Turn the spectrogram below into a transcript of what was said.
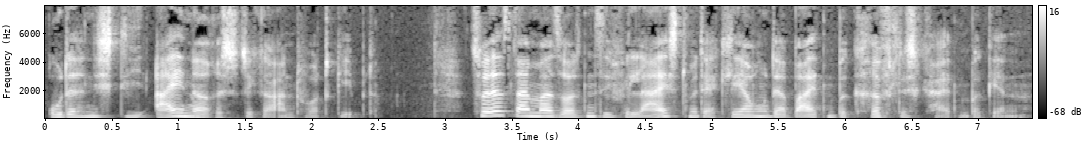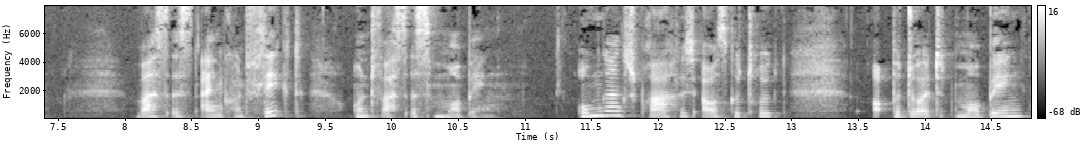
oder nicht die eine richtige Antwort gibt. Zuerst einmal sollten Sie vielleicht mit Erklärung der beiden Begrifflichkeiten beginnen. Was ist ein Konflikt und was ist Mobbing? Umgangssprachlich ausgedrückt bedeutet Mobbing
